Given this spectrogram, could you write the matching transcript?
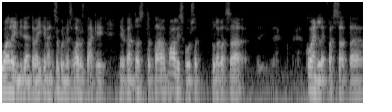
Qualley, miten tämä ikinä se sukunimensä lausutaankin, joka on tuossa tota, maaliskuussa tulevassa Coen-leffassa tämä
